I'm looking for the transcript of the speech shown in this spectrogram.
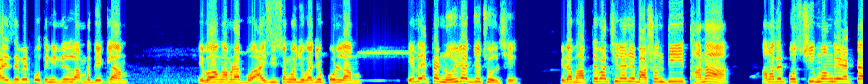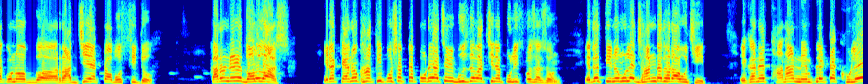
আইএসএফ এর প্রতিনিধি দল আমরা দেখলাম এবং আমরা আইসির সঙ্গে যোগাযোগ করলাম। এতে একটা নৈরাজ্য চলছে। এটা ভাবতে পারছি না যে বাসন্তী থানা আমাদের পশ্চিমবঙ্গের একটা কোনো রাজ্যে একটা অবস্থিত। কারণ এটা দলদাস। এরা কেন খাঁকি পোশাকটা পরে আছে আমি বুঝতে পারছি না পুলিশ প্রশাসন। এদের তৃণমূলের ঝান্ডা ধরা উচিত। এখানে থানার নেমপ্লেটটা খুলে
